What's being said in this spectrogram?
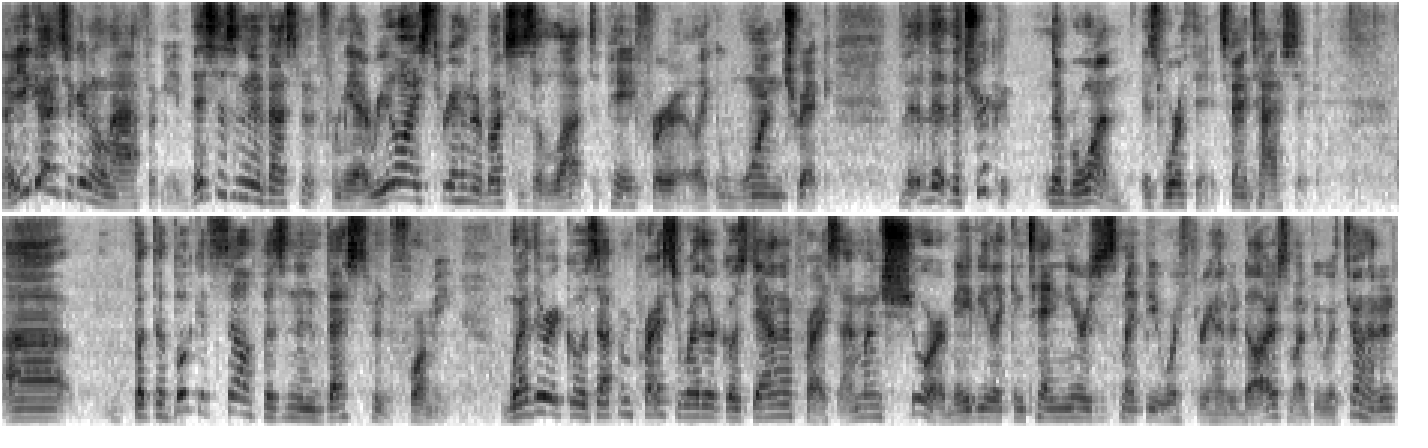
Now you guys are going to laugh at me. This is an investment for me. I realize 300 bucks is a lot to pay for like one trick. The, the, the trick, number one, is worth it. It's fantastic. Uh, but the book itself is an investment for me. Whether it goes up in price or whether it goes down in price, I'm unsure. Maybe like in 10 years this might be worth $300, it might be worth 200,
